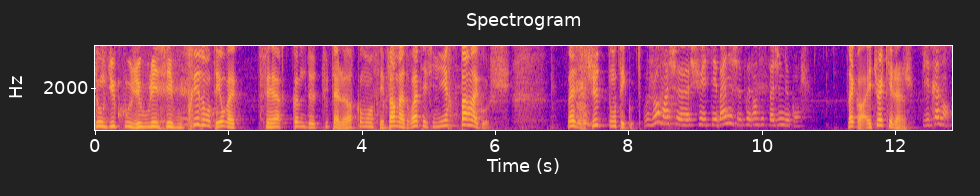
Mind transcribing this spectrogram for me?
Donc du coup, je vais vous laisser vous présenter. On va faire comme de tout à l'heure, commencer par ma droite et finir par ma gauche. Vas-y, je, on t'écoute. Bonjour, moi je, je suis Esteban et je représente Espace Jeune de Conche. D'accord, et tu as quel âge? J'ai 13 ans,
